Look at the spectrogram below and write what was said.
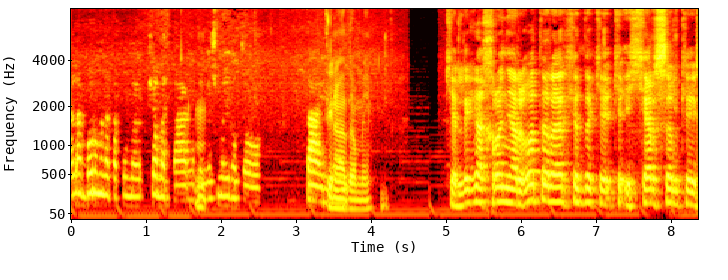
αλλά μπορούμε να τα πούμε πιο μετά, να τελειώσουμε λίγο το time. Την αναδρομή. Και λίγα χρόνια αργότερα έρχεται και, και η Herschel και η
